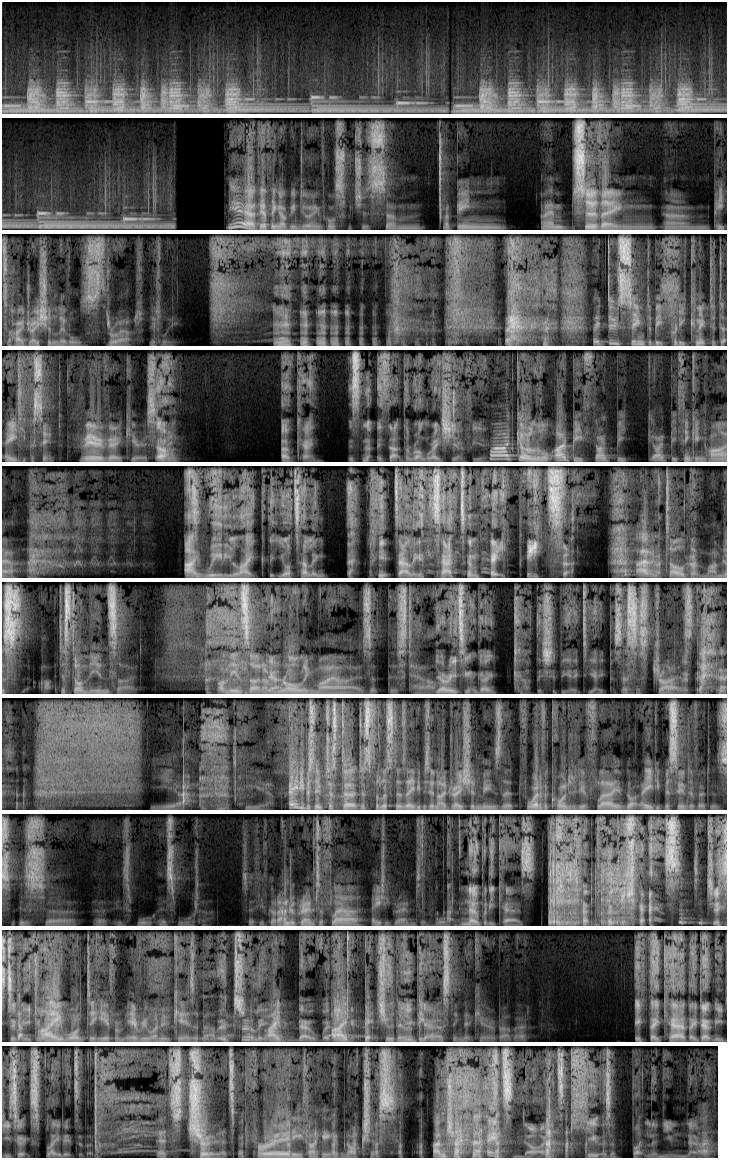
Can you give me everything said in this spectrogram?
Yeah, the other thing I've been doing, of course, which is um, I've been I am surveying um, pizza hydration levels throughout Italy. they do seem to be pretty connected to eighty percent. Very, very curious. Oh. Okay, not, is that the wrong ratio for you? Well, I'd go a little. I'd be. I'd be. I'd be thinking higher. I really like that you're telling the Italians how to make pizza. I haven't told them. I'm just just on the inside. On the inside, I'm Yeah. rolling my eyes at this towel. You're eating it and going, God, this should be 88%. This is dry. Yeah, yeah. Eighty percent. Just uh, just for listeners, eighty percent hydration means that for whatever quantity of flour you've got, eighty percent of it is is uh, uh, is wa- is water. So if you've got hundred grams of flour, eighty grams of water. Uh, nobody cares. Nobody cares. Just to be clear. I want to hear from everyone who cares about that. Literally I, nobody I cares. bet you there You are people care. listening that care about that. If they care, they don't need you to explain it to them. It's true. It's pretty fucking obnoxious. I'm trying. it's not. It's cute as a button, and you know it.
